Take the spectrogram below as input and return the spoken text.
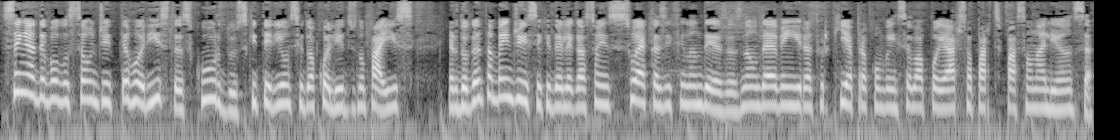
sem a devolução de terroristas curdos que teriam sido acolhidos no país. Erdogan também disse que delegações suecas e finlandesas não devem ir à Turquia para convencê-lo a apoiar sua participação na aliança.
